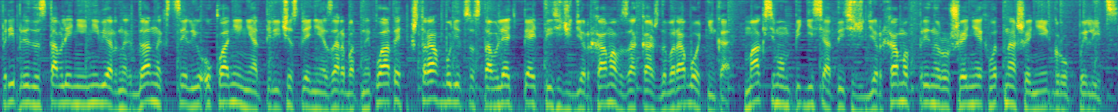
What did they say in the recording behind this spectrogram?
При предоставлении неверных данных с целью уклонения от перечисления заработной платы штраф будет составлять 5000 дирхамов за каждого работника, максимум 50 тысяч дирхамов при нарушениях в отношении группы лиц.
